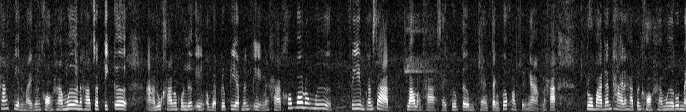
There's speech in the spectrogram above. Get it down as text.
ข้างเปลี่ยนใหม่เป็นของ Hammer นะคะ สติกเกอร์อ่าลูกค้าเป็นคนเลือกเอง เอาแบบเรียบๆนั่นเองนะคะ ครอบเบ้ารองมือ ฟิล์มกันศาสตร์ราวหลังคา ใส่เพิ่มเติมแผงแต่งเพื่อความสวยงามนะคะโรบาร์ด้านท้ายนะคะ เป็นของ Hammer รุ่นไน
